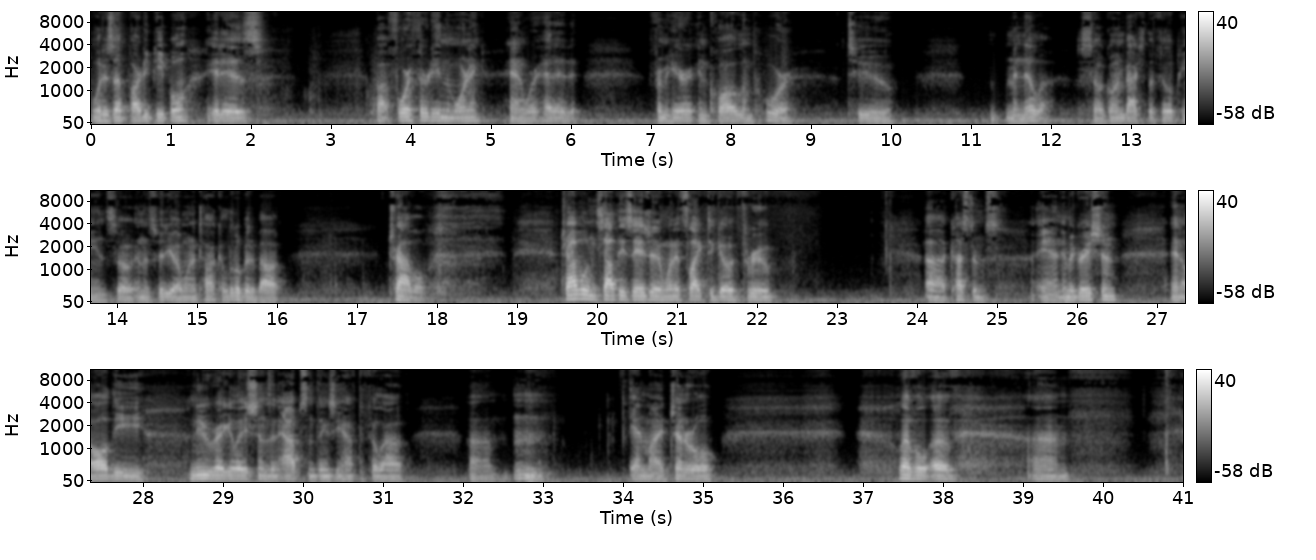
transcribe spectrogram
What is up, party people? It is about 4.30 in the morning, and we're headed from here in Kuala Lumpur to Manila. So going back to the Philippines. So in this video, I want to talk a little bit about travel. travel in Southeast Asia and what it's like to go through uh, customs and immigration and all the new regulations and apps and things you have to fill out. Um, and my general level of um,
